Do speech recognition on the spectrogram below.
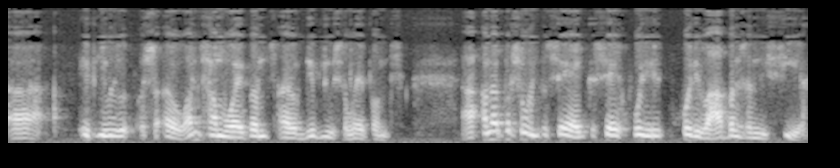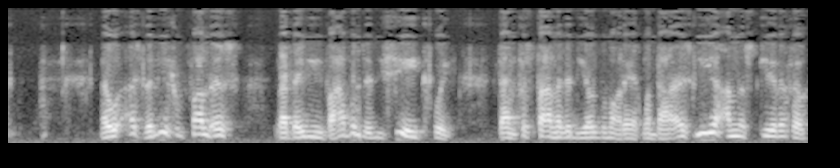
uh if you uh, want some weapons, I'll give you some weapons. 'n ander persoon het gesê hy het gesê gooi gooi die wapens in die see. Nou as dit die geval is dat hy die wapens in die see het gooi, dan verstaan ek dit heeltemal reg, want daar is nie 'n ander skeerige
